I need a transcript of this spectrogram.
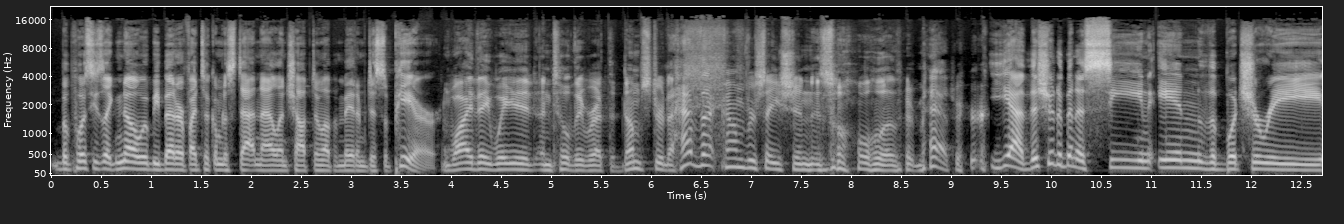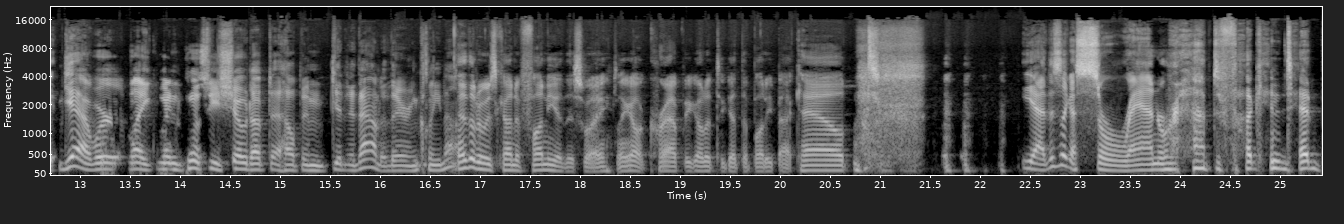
But Pussy's like, no, it would be better if I took him to Staten Island, chopped him up, and made him disappear. Why they waited until they were at the dumpster to have that conversation is a whole other matter. Yeah, this should have been a scene in the butchery. Yeah, we're like when Pussy showed up to help him get it out of there and clean up. I thought it was kind of funnier this way. Like, oh crap, we got it to get the body back out. Yeah, this is like a saran wrapped fucking dead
